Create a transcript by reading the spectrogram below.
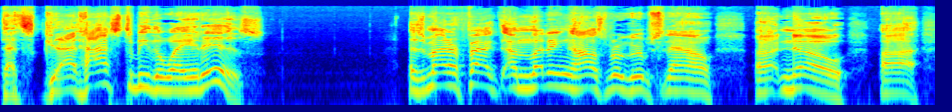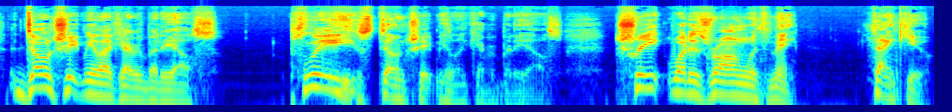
That's that has to be the way it is. As a matter of fact, I'm letting hospital groups now uh, know uh, don't treat me like everybody else. Please don't treat me like everybody else. Treat what is wrong with me. Thank you.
